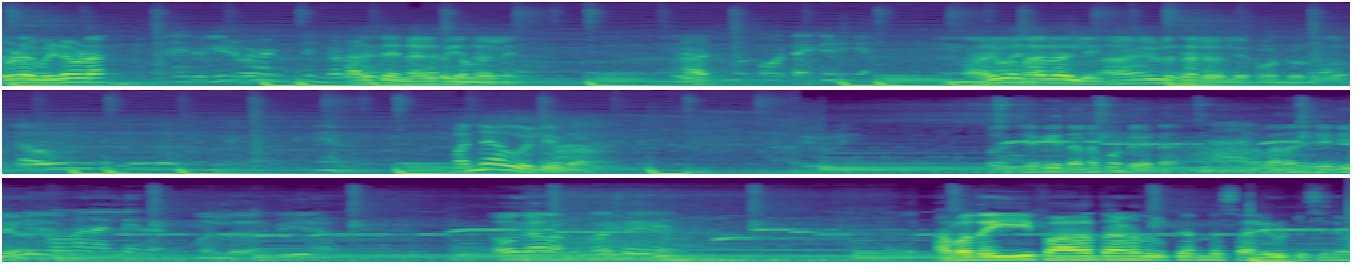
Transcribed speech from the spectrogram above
എവിടെ വീട് എവിടെ? അടുത്ത് തന്നെ അടുത്ത് തന്നെയല്ലേ അടിപൊളി സ്ഥലമല്ലേ? അടിപൊളി സ്ഥലമല്ലേ ഫോട്ടോ എടുക്കാം മഞ്ഞാകൂല്ലേ ഇവിടെ. അടിപൊളി. ഇപ്പൊ ചെറിയ തണുപ്പുണ്ട് കേട്ടാ. പറഞ്ഞ ശരിയാ ശരിയാണ്. നല്ലതാണ്. അവൻ കാണാം. അപ്പോൾ അതെ ഈ ഭാഗത്താണ് ദുൽഖറിന്റെ സല്യൂട്ട് സിനിമ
